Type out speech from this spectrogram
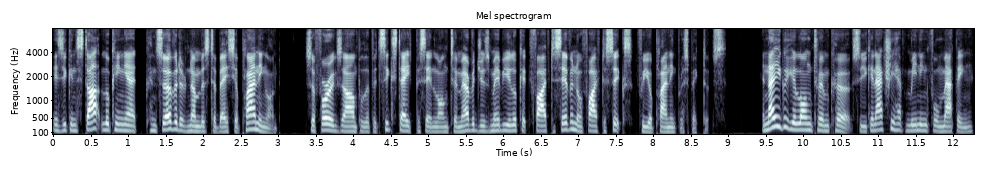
is you can start looking at conservative numbers to base your planning on. So, for example, if it's 6 to 8% long term averages, maybe you look at 5 to 7 or 5 to 6 for your planning perspectives. And now you've got your long term curve. So you can actually have meaningful mapping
